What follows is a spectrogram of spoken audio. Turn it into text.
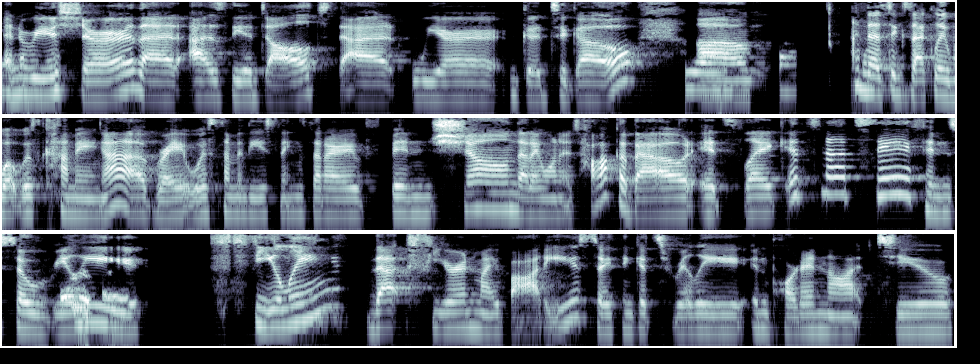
and reassure that as the adult that we are good to go. Yeah. Um, and that's exactly what was coming up, right? With some of these things that I've been shown that I want to talk about. It's like, it's not safe. And so, really feeling that fear in my body. So, I think it's really important not to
